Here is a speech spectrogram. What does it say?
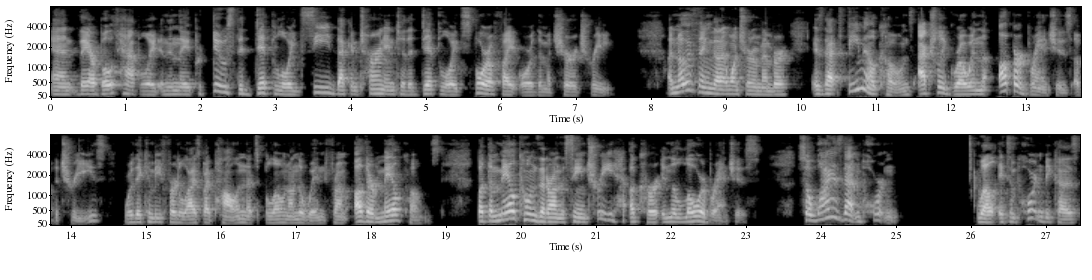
And they are both haploid, and then they produce the diploid seed that can turn into the diploid sporophyte or the mature tree. Another thing that I want you to remember is that female cones actually grow in the upper branches of the trees where they can be fertilized by pollen that's blown on the wind from other male cones. But the male cones that are on the same tree occur in the lower branches. So why is that important? Well, it's important because,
